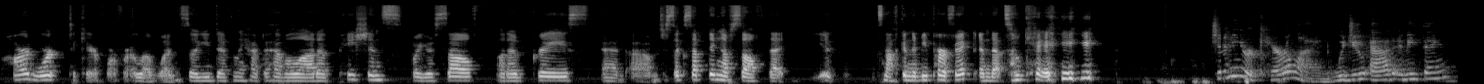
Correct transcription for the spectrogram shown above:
hard work to care for for a loved one. So you definitely have to have a lot of patience for yourself, a lot of grace, and um, just accepting of self that it, it's not going to be perfect, and that's okay. Jenny or Caroline, would you add anything?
